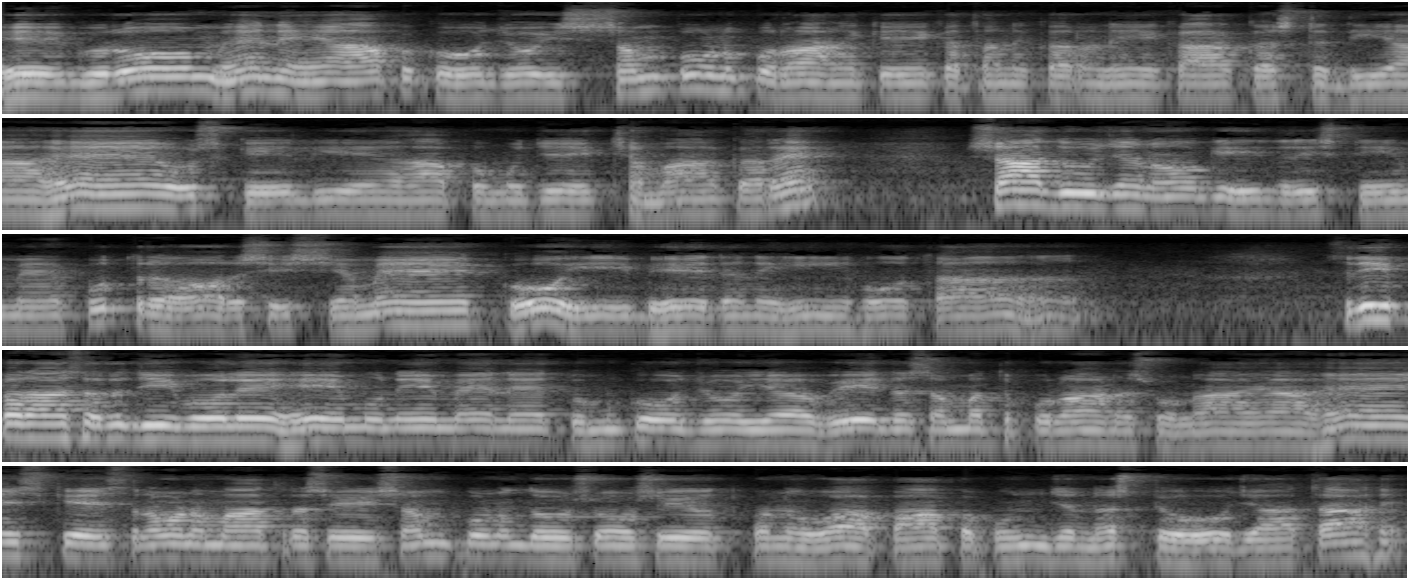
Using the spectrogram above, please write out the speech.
हे गुरु, मैंने आपको जो इस संपूर्ण पुराण के कथन करने का कष्ट दिया है, उसके लिए आप मुझे क्षमा करें। साधु जनों की दृष्टि में पुत्र और शिष्य में कोई भेद नहीं होता। श्री पराशर जी बोले, हे मुने, मैंने तुमको जो यह वेद सम्मत पुराण सुनाया है, इसके श्रवण मात्र से संपूर्ण दोषों से उत्पन्न हुआ पाप पुंज नष्ट हो जाता है।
